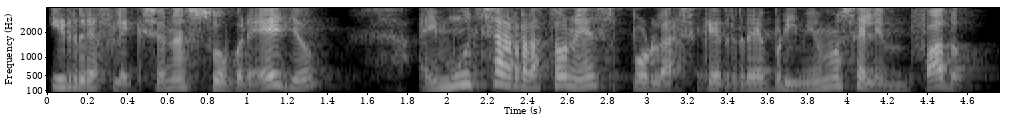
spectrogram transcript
y reflexionas sobre ello, hay muchas razones por las que reprimimos el enfado.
